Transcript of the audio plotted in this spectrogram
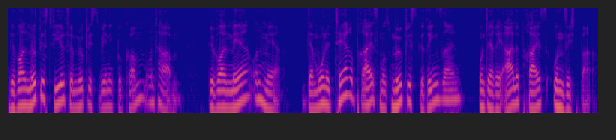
Wir wollen möglichst viel für möglichst wenig bekommen und haben. Wir wollen mehr und mehr. Der monetäre Preis muss möglichst gering sein und der reale Preis unsichtbar.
